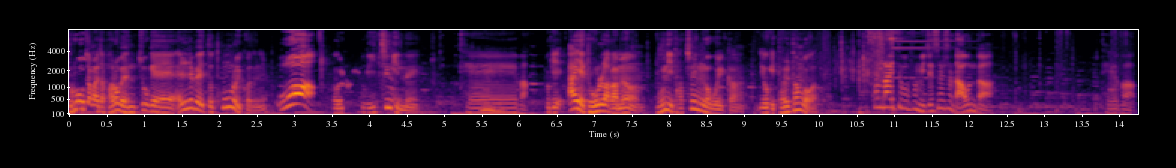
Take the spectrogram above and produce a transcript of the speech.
들어오자마자 바로 왼쪽에 엘리베이터 통로 있거든요. 우와! 여기 2층이 있네. 대박. 여기 아예 더 올라가면 문이 닫혀 있는 거 보니까 여기 덜턴거 같아 턴라이트 부품 이제 슬슬 나온다. 대박.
